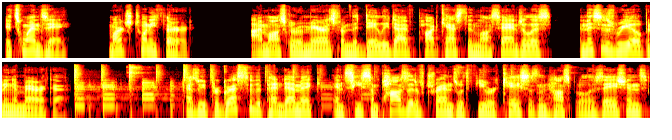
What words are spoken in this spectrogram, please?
It's Wednesday, March 23rd. I'm Oscar Ramirez from the Daily Dive podcast in Los Angeles, and this is Reopening America. As we progress through the pandemic and see some positive trends with fewer cases and hospitalizations,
